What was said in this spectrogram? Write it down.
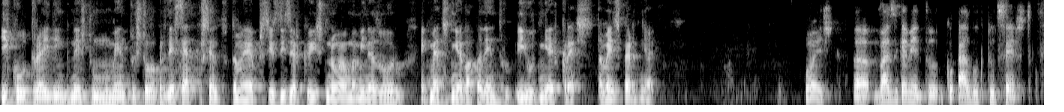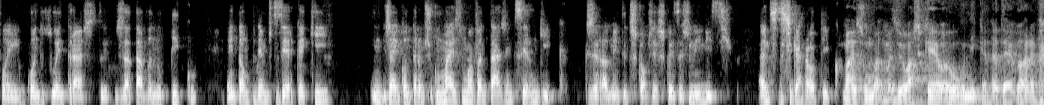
E com o trading, neste momento, estou a perder 7%. Também é preciso dizer que isto não é uma mina de ouro em que metes dinheiro lá para dentro e o dinheiro cresce. Também se perde dinheiro. Pois. Uh, basicamente, algo que tu disseste que foi quando tu entraste já estava no pico, então podemos dizer que aqui já encontramos mais uma vantagem de ser um geek, que geralmente descobre as coisas no início, antes de chegar ao pico. Mais uma, mas eu acho que é a única até agora.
